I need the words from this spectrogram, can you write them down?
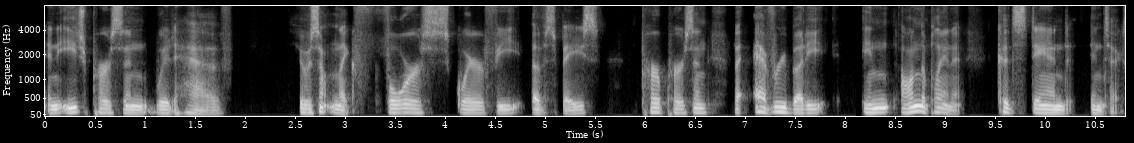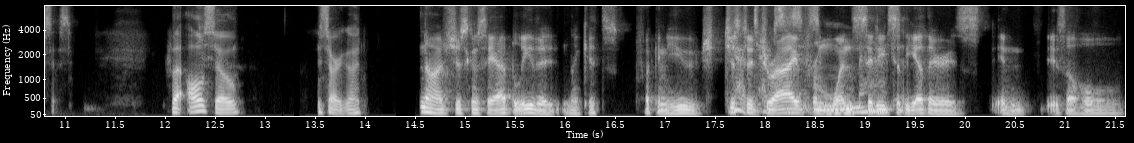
and each person would have it was something like 4 square feet of space per person, but everybody in on the planet could stand in Texas. But also sorry, go ahead. no i was just gonna say i believe it like it's fucking huge just Yeah, to Texas drive from one city to the other is in is a whole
